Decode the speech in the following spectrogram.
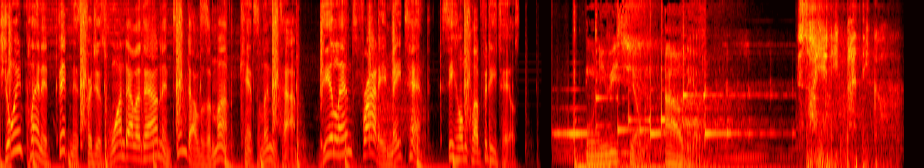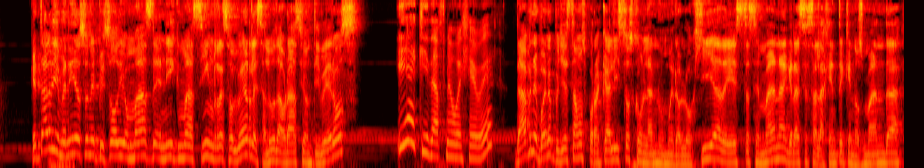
Join Planet Fitness for just $1 down and $10 a month. Cancel anytime. Deal ends Friday, May 10th. See Home Club for details. Univision Audio. Soy enigmático. ¿Qué tal? Bienvenidos a un episodio más de Enigma sin resolver. Les saluda Horacio Antiveros. Y aquí Dafne WGB. Dafne, bueno, pues ya estamos por acá listos con la numerología de esta semana, gracias a la gente que nos manda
